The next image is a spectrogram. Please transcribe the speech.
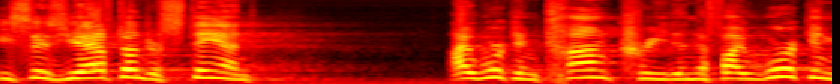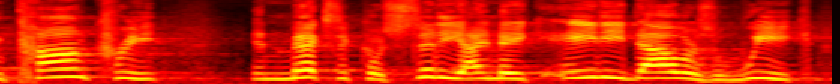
he says, You have to understand, I work in concrete, and if I work in concrete in Mexico City, I make $80 a week.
